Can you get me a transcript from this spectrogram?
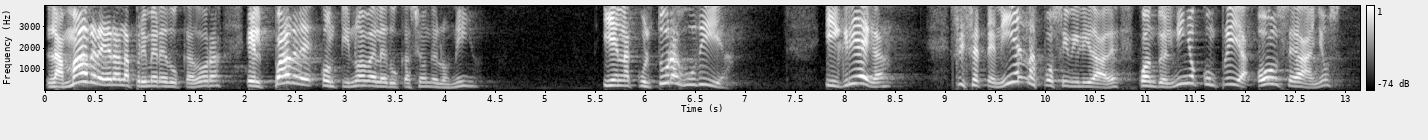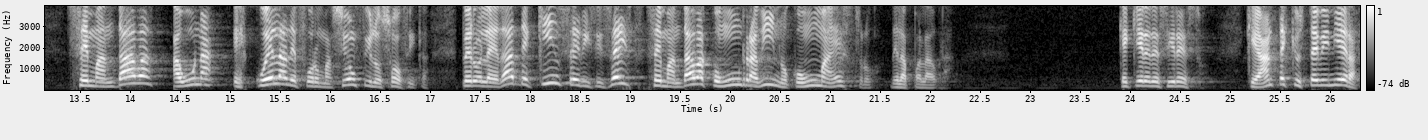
La madre era la primera educadora, el padre continuaba la educación de los niños. Y en la cultura judía y griega, si se tenían las posibilidades, cuando el niño cumplía 11 años, se mandaba a una escuela de formación filosófica. Pero la edad de 15, 16 se mandaba con un rabino, con un maestro de la palabra. ¿Qué quiere decir esto? Que antes que usted viniera,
